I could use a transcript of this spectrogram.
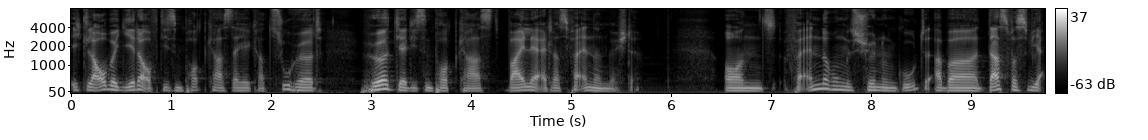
ich glaube, jeder auf diesem Podcast, der hier gerade zuhört, hört ja diesen Podcast, weil er etwas verändern möchte. Und Veränderung ist schön und gut, aber das, was wir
